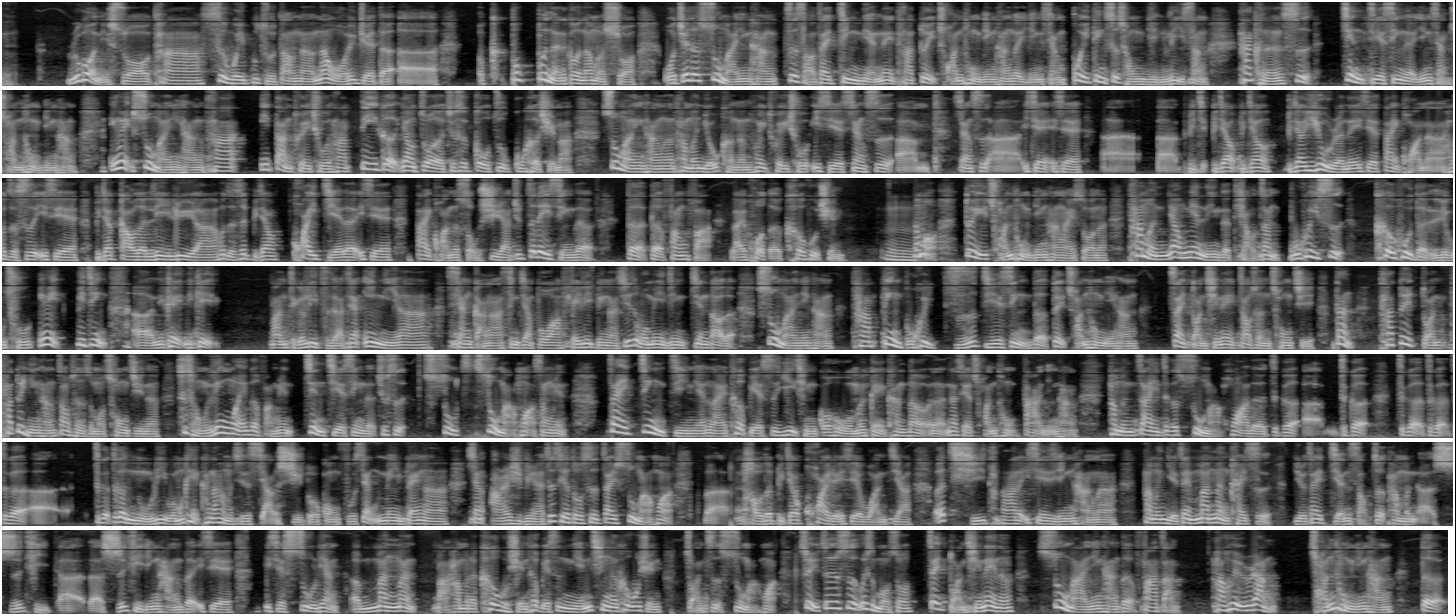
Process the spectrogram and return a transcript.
如果你说它是微不足道呢，那我会觉得呃，不不能够那么说。我觉得数码银行至少在近年内，它对传统银行的影响不一定是从盈利上，它可能是间接性的影响传统银行，因为数码银行它。一旦推出，它第一个要做的就是构筑顾客群嘛。数码银行呢，他们有可能会推出一些像是啊，像是啊一些一些啊啊比较比较比较比较诱人的一些贷款啊，或者是一些比较高的利率啊，或者是比较快捷的一些贷款的手续啊，就这类型的的的方法来获得客户群。嗯，那么对于传统银行来说呢，他们要面临的挑战不会是客户的流出，因为毕竟呃，你可以你可以。举几个例子啊，像印尼啊、香港啊、新加坡啊、菲律宾啊，其实我们已经见到的数码银行，它并不会直接性的对传统银行在短期内造成冲击，但它对短它对银行造成什么冲击呢？是从另外一个方面间接性的，就是数数码化上面，在近几年来，特别是疫情过后，我们可以看到呃那些传统大银行，他们在这个数码化的这个呃这个这个这个这个呃。这个这个努力，我们可以看到他们其实下了许多功夫，像 Maybank 啊，像 RHB 啊，这些都是在数码化呃跑得比较快的一些玩家。而其他的一些银行呢，他们也在慢慢开始有在减少这他们呃实体呃的实体银行的一些一些数量，而慢慢把他们的客户群，特别是年轻的客户群转至数码化。所以这就是为什么说在短期内呢，数码银行的发展，它会让传统银行的。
